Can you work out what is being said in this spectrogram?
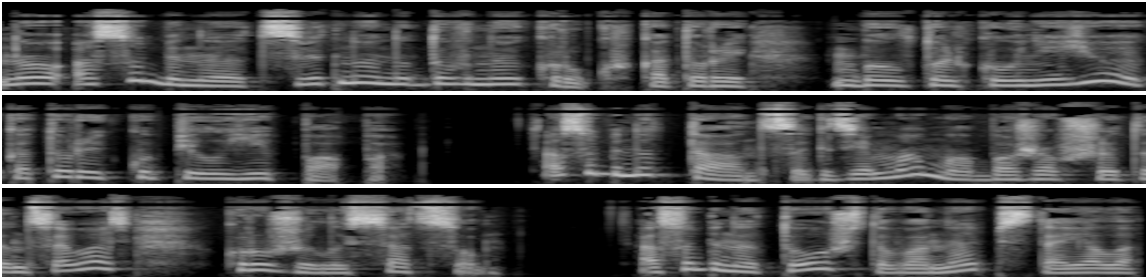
но особенно цветной надувной круг, который был только у нее и который купил ей папа. Особенно танцы, где мама, обожавшая танцевать, кружилась с отцом. Особенно то, что в Анапе стояла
